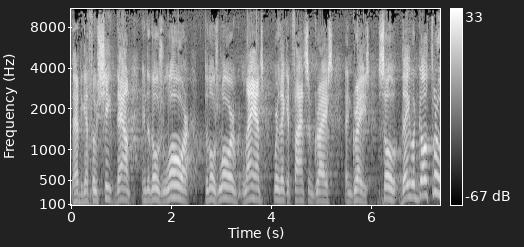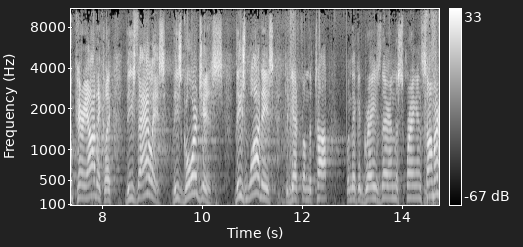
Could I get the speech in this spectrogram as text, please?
They had to get those sheep down into those lower, to those lower lands where they could find some grass and graze. So they would go through periodically these valleys, these gorges, these wadis to get from the top when they could graze there in the spring and summer,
